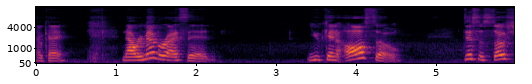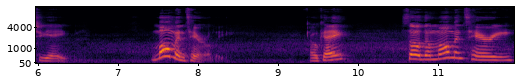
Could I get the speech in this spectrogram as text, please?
Okay? Now, remember, I said you can also disassociate momentarily. Okay? So, the momentary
